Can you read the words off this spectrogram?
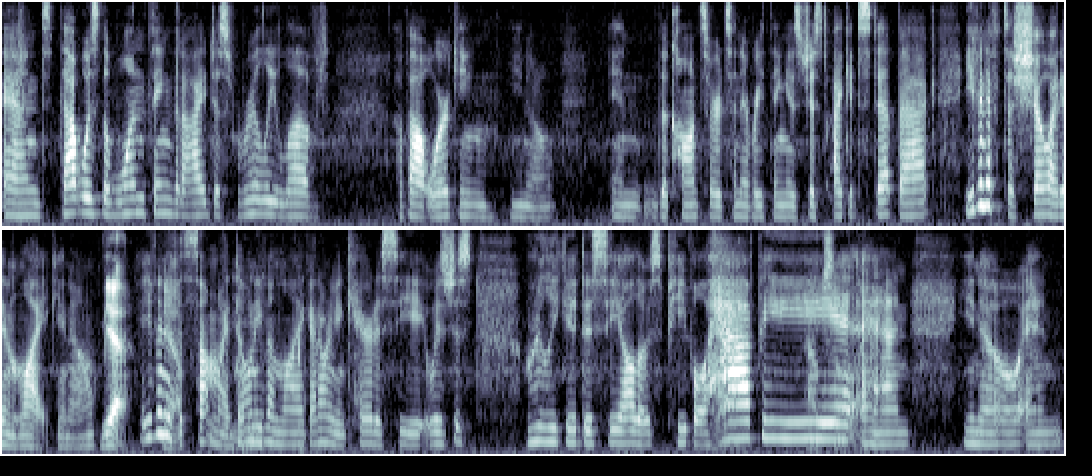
and that was the one thing that I just really loved about working, you know, in the concerts and everything is just I could step back, even if it's a show I didn't like, you know, Yeah. even if it's something I don't mm-hmm. even like, I don't even care to see. It was just really good to see all those people happy absolutely. and you know and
